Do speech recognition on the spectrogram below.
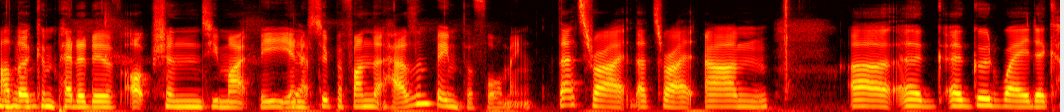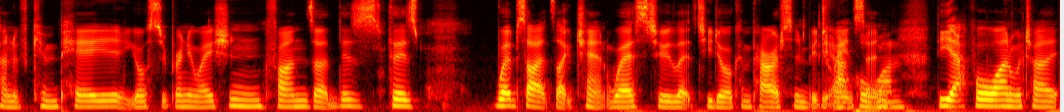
other competitive options. You might be in Yeah. a super fund that hasn't been performing. That's right. That's right. Um, uh, a, a good way to kind of compare your superannuation funds. Uh, there's there's websites like Chant West who lets you do a comparison between Apple certain- one. the Apple one, which I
